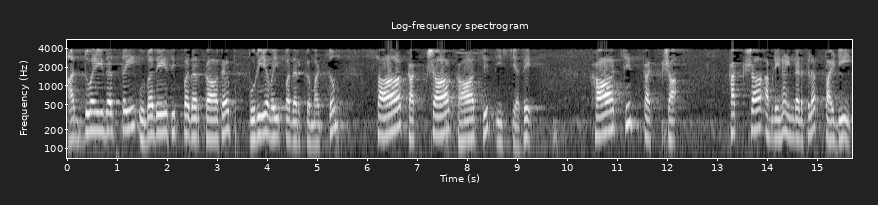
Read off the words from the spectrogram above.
அத்வைதத்தை உபதேசிப்பதற்காக புரிய வைப்பதற்கு மட்டும் சா கக்ஷா காச்சித் இஷ்யதே. காச்சித் கக்ஷா. கக்ஷா அப்படின்னா இந்த இடத்துல படி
